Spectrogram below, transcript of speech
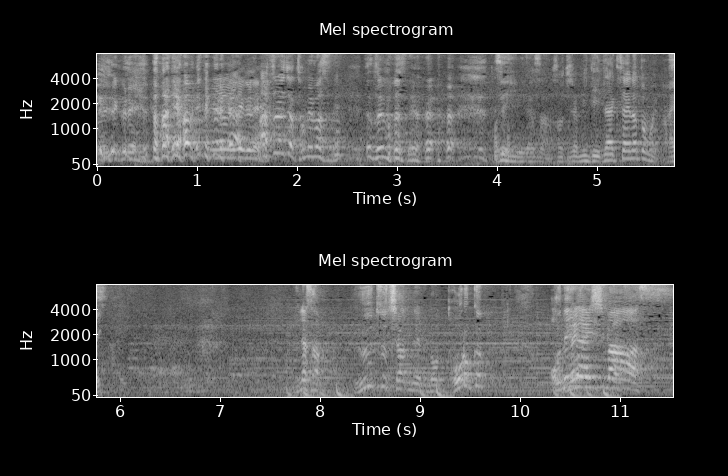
めてくれ。やめてくれ。やめてくれ。あそれはじゃあ止めますね。止めますね。ぜひ皆さんそちら見ていただきたいなと思います、皆さんルーツチャンネルの登録お願いします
